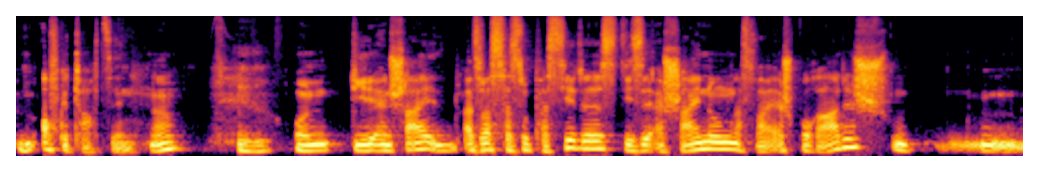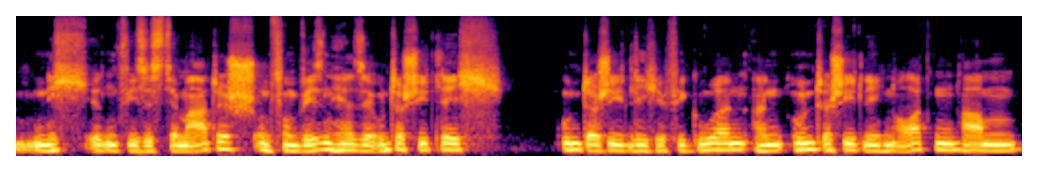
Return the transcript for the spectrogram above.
ähm, aufgetaucht sind. Ne? Mhm. Und die Entscheidung, also was da so passiert ist, diese Erscheinung, das war eher sporadisch, nicht irgendwie systematisch und vom Wesen her sehr unterschiedlich. Unterschiedliche Figuren an unterschiedlichen Orten haben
